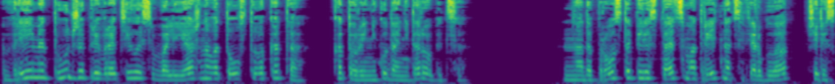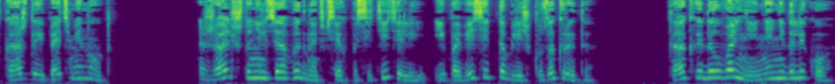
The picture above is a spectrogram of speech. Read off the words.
Время тут же превратилось в вальяжного толстого кота, который никуда не торопится. Надо просто перестать смотреть на циферблат через каждые пять минут. Жаль, что нельзя выгнать всех посетителей и повесить табличку «Закрыто». Так и до увольнения недалеко.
